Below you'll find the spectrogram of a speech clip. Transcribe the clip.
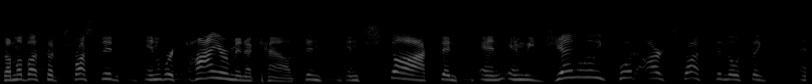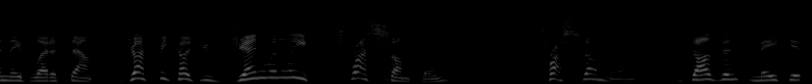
Some of us have trusted in retirement accounts, in, in stocks, and, and, and we generally put our trust in those things, and they've let us down. Just because you genuinely trust something, trust someone, doesn't make it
